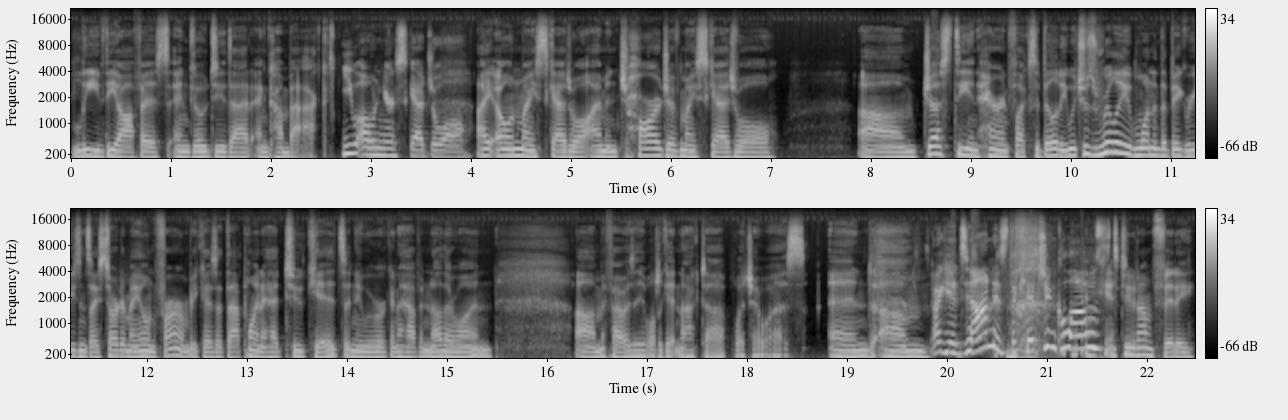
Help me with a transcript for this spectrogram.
leave the office and go do that and come back. you own your schedule. I own my schedule, I'm in charge of my schedule. Um, just the inherent flexibility, which was really one of the big reasons I started my own firm because at that point I had two kids. I knew we were going to have another one um, if I was able to get knocked up, which I was. And um, Are you done? Is the kitchen closed? yeah, dude, I'm fitty.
